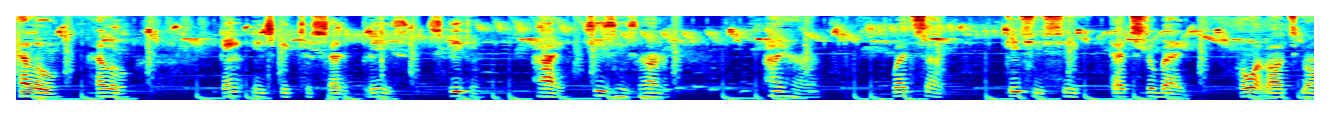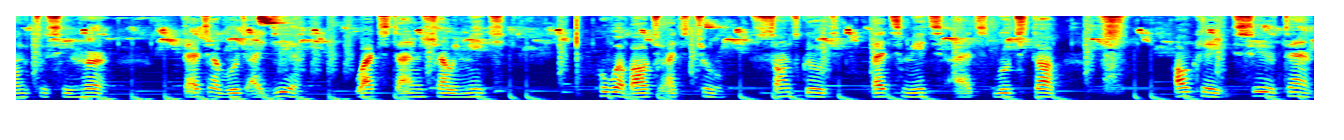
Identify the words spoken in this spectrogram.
Hello, hello. Can you speak to Sally, please? Speaking. Hi, this is Hannah. Hi, Hannah. What's up? Casey's sick. That's too bad. How about going to see her? That's a good idea. What time shall we meet? How about at 2? Sounds good. Let's meet at boot stop. Okay, see you then.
